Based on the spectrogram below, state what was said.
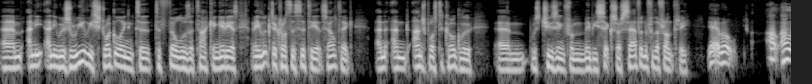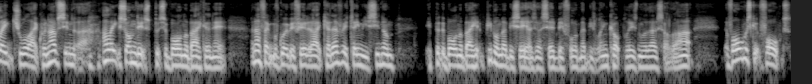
Um, and he and he was really struggling to to fill those attacking areas. And he looked across the city at Celtic, and and Ange Postecoglou um, was choosing from maybe six or seven for the front three. Yeah, well, I, I like Colak. When I've seen, I like somebody that puts the ball in the back of the net, and I think we've got to be fair to that kid. Every time you've seen him, he put the ball in the back. People maybe say, as I said before, maybe link up plays, no this or that. They've always got faults.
